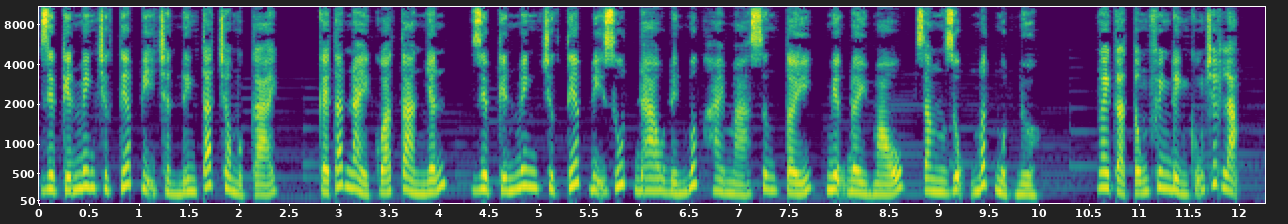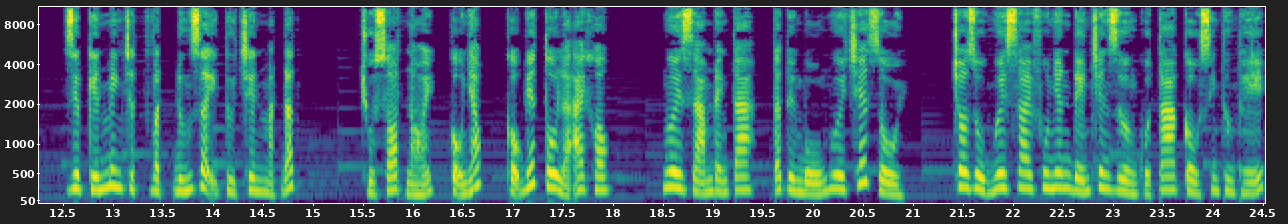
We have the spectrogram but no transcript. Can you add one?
Diệp Kiến Minh trực tiếp bị Trần Ninh tát cho một cái. Cái tát này quá tàn nhẫn, Diệp Kiến Minh trực tiếp bị rút đao đến mức hai má sưng tấy, miệng đầy máu, răng rụng mất một nửa. Ngay cả Tống Phinh Đình cũng chết lặng. Diệp Kiến Minh chật vật đứng dậy từ trên mặt đất. Chú Sót nói, cậu nhóc, cậu biết tôi là ai không? Ngươi dám đánh ta, ta tuyên bố ngươi chết rồi. Cho dù ngươi sai phu nhân đến trên giường của ta cầu xin thương thế,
